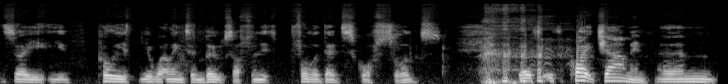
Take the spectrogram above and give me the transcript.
so you, you pull your, your, Wellington boots off, and it's full of dead squash slugs. so it's, it's, quite charming, um,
